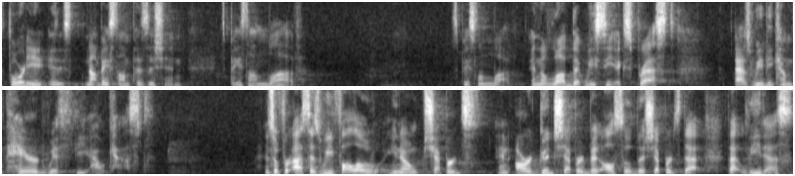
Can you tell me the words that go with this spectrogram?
Authority is not based on position, it's based on love. It's based on love. And the love that we see expressed as we become paired with the outcast. And so for us, as we follow, you know, shepherds and our good shepherd, but also the shepherds that, that lead us,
